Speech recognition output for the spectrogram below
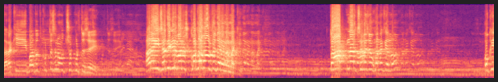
তারা কি ইবাদত করতেছে না উৎসব করতেছে? আরে, এই ছাদিকের মানুষ কথা বলতে জানে না নাকি? তো আপনার ছেলে যে ওখানে গেল ওকে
